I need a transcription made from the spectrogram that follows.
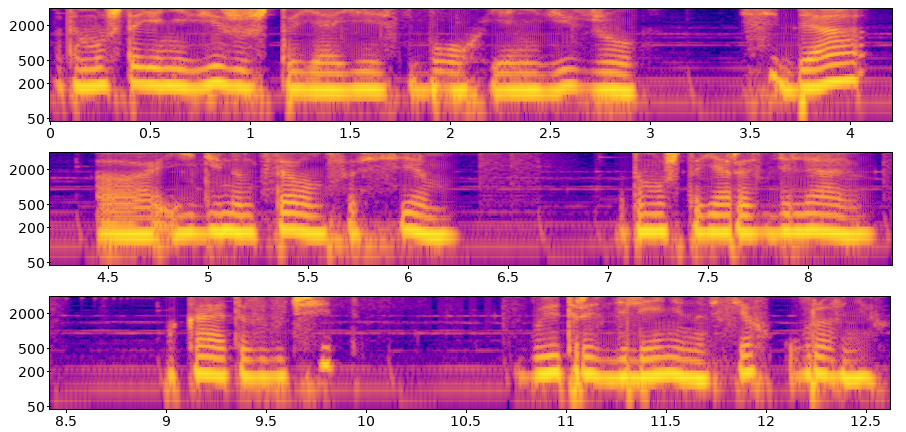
Потому что я не вижу, что я есть Бог. Я не вижу себя э, единым целым со всем. Потому что я разделяю. Пока это звучит, будет разделение на всех уровнях.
